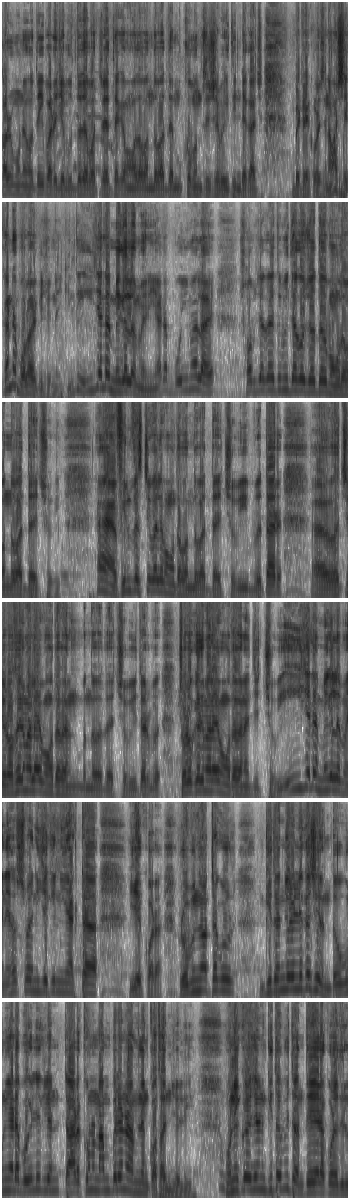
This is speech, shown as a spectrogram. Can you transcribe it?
কারোর মনে হতেই পারে যে বুদ্ধদেব ভট্টাচার্য থেকে মমতা বন্দ্যোপাধ্যায় মুখ্যমন্ত্রী হিসেবে এই তিনটে কাজ বেটার করেছেন আমার সেখানে বলার কিছু নেই। কিন্তু এই যে একটা মেগালোমেনি একটা বইমেলায় সব জায়গায় তুমি দেখো যত মমতা বন্দ্যোপাধ্যায়ের ছবি। হ্যাঁ ফিল্ম ফেস্টিভ্যালে মমতা বন্দ্যোপাধ্যায়ের ছবি, তার হচ্ছে রথের মেলায় মমতা বন্দ্যোপাধ্যায়ের ছবি, তার চড়কের মেলায় মমতা ব্যানার্জির ছবি। এই যে একটা মেগালোমেনি সবসময় নিজেকে নিয়ে একটা ইয়ে করা। রবীন্দ্রনাথ ঠাকুর গীতাঞ্জলি লিখেছিলেন, তো উনি একটা বই লিখলেন, তার কোনো নাম পেলেন নাম নামলেন কথাঞ্জলি। উনি করেছিলেন গীতবিতান, তো এরা করে দিল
